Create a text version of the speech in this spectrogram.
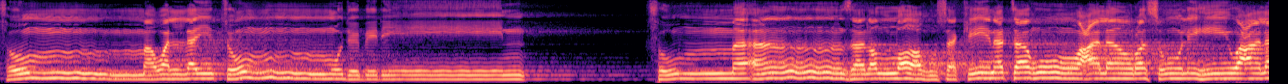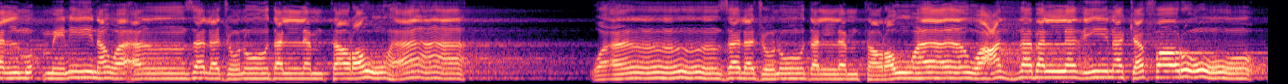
ثم وليتم مدبرين. ثم أنزل الله سكينته على رسوله وعلى المؤمنين وأنزل جنودا لم تروها وأنزل جنودا لم تروها وعذب الذين كفروا.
